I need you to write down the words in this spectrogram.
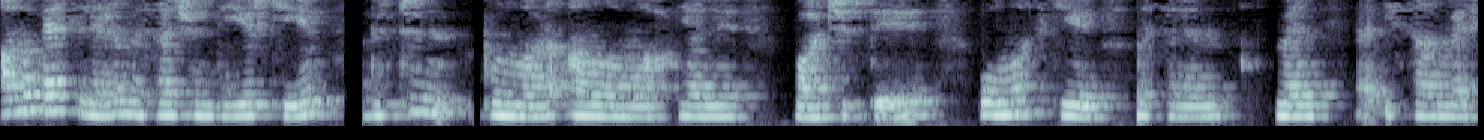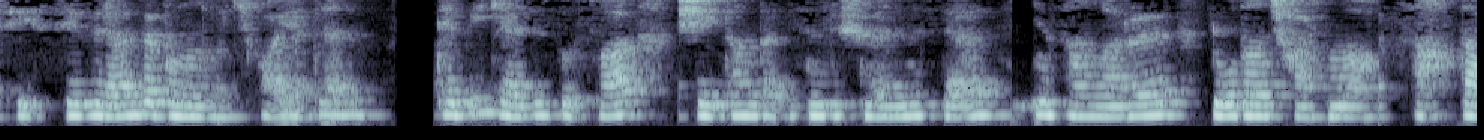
Amma bəziləri məsəl üçün deyir ki, bütün bunları anlamaq, yəni vacibdir. Olmaz ki, məsələn, Mən e, İsa Məsihi sevirəm və bununla kifayətlənim. Təbii ki, əziz dostlar, şeytan da bizim düşmənimiz də insanları yoldan çıxartmaq, saxta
